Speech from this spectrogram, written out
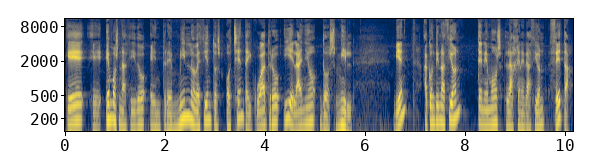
que eh, hemos nacido entre 1984 y el año 2000. Bien, a continuación tenemos la generación Z,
